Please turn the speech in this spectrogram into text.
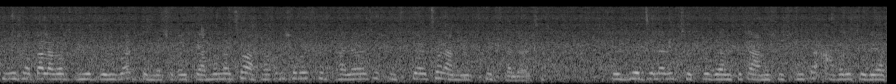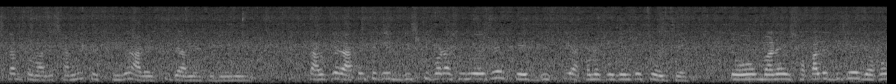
শুভ সকাল, আমার প্রিয় পরিবার। তোমরা সবাই কেমন আছো? আশা করি সবাই খুব ভালো আছো, সুস্থ আছো, আর আমিও খুব ভালো আছি। কোচবিহার জেলার এই ছোট্ট গ্রাম থেকে আমি সুস্মিতা, আবারও চলে আসলাম তোমাদের সামনে খুব সুন্দর আরও একটি গ্রামের ভিডিও নিয়ে। কালকে রাতে থেকে বৃষ্টি পড়া শুরু হয়েছে, সেই বৃষ্টি এখনও পর্যন্ত চলছে। তো মানে সকালের দিকে যখন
